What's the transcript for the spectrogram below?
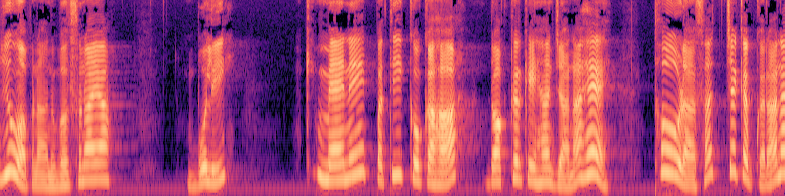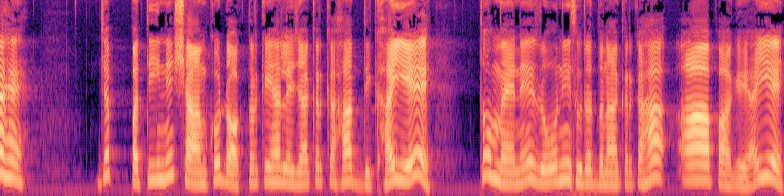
यूँ अपना अनुभव सुनाया। बोली कि मैंने पति को कहा डॉक्टर के यहाँ जाना है थोड़ा सा चेकअप कराना है। जब पति ने शाम को डॉक्टर के यहाँ ले जाकर कहा, दिखाइए तो मैंने रोनी सूरत बनाकर कहा, आप आगे आइए,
